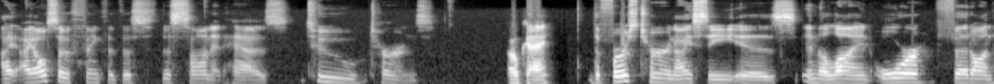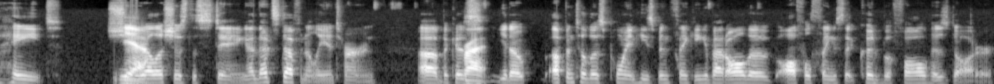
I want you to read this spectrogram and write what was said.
I, I also think that this this sonnet has two turns. Okay. The first turn I see is in the line or fed on hate she Yeah. relishes the sting. That's definitely a turn. Uh, because Right. you know, up until this point, he's been thinking about all the awful things that could befall his daughter,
